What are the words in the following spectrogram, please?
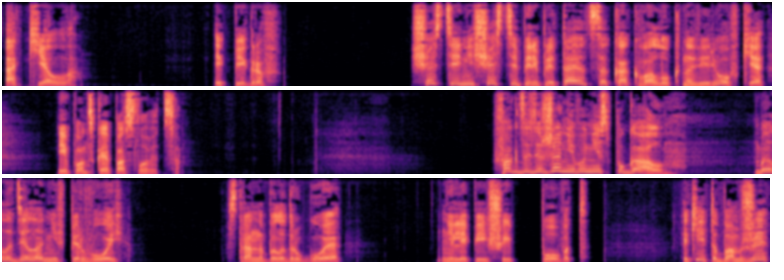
Акелла. Эпиграф. Счастье и несчастье переплетаются, как волокна веревки. Японская пословица. Факт задержания его не испугал. Было дело не впервой. Странно было другое, нелепейший повод. Какие-то бомжи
